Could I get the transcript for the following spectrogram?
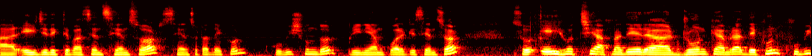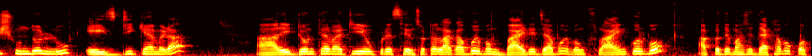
আর এই যে দেখতে পাচ্ছেন সেন্সর, সেন্সরটা দেখুন, খুবই সুন্দর, প্রিমিয়াম কোয়ালিটি সেন্সর। সো, এই হচ্ছে আপনাদের ড্রোন ক্যামেরা। দেখুন, খুবই সুন্দর লুক, এইচডি ক্যামেরা। আর এই ড্রোন ক্যামেরাটি উপরে সেন্সরটা লাগাবো এবং বাইরে যাব এবং ফ্লাইং করব। আপনাদের মাঝে দেখাবো কত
